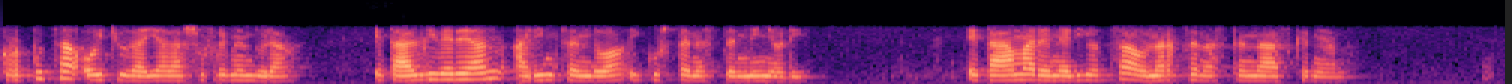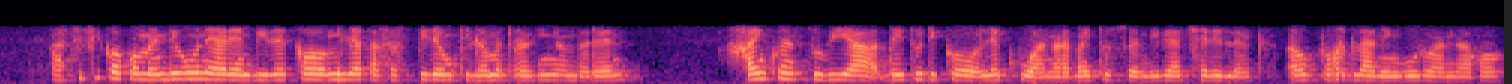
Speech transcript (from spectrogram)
Korputza ohitu daia da sufrimendura, eta aldi berean arintzen doa ikusten ezten min hori. Eta amaren eriotza onartzen azten da azkenean. Pazifikoko mendigunearen bideko mila eta zazpireun kilometro egin ondoren, jainkoen zubia deituriko lekuan armaitu zuen bidea txerilek, hau Portland inguruan dago,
